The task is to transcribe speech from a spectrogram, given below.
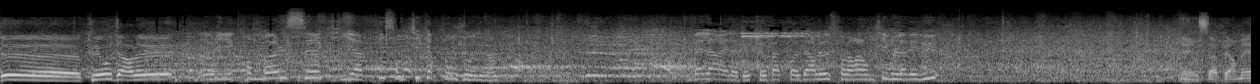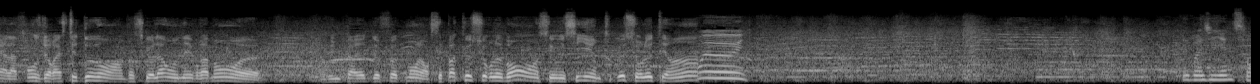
de Cléo Darleux. Et Olivier Crombols qui a pris son petit carton jaune. Bel arrêt là de Cléopâtre Darleux sur le ralenti, vous l'avez vu. Et ça permet à la France de rester devant hein, parce que là on est vraiment euh, dans une période de flottement. Alors c'est pas que sur le banc, hein, c'est aussi un petit peu sur le terrain. Oui, oui, oui. Les Brésiliennes sont,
